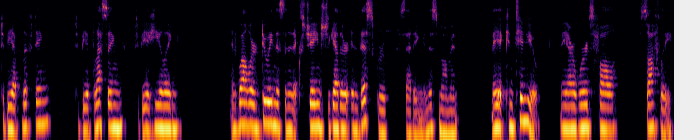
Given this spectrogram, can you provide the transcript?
to be uplifting, to be a blessing, to be a healing. And while we're doing this in an exchange together in this group setting, in this moment, may it continue. May our words fall softly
